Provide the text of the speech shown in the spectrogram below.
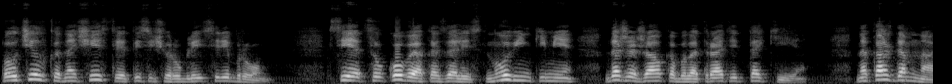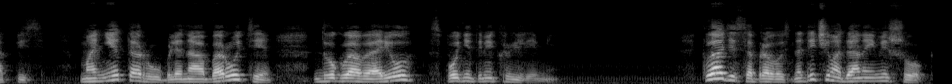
Получил в казначействе тысячу рублей серебром. Все целковые оказались новенькими, даже жалко было тратить такие. На каждом надпись «Монета рубля», на обороте двуглавый орел с поднятыми крыльями. Клади собралось на три чемодана и мешок.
